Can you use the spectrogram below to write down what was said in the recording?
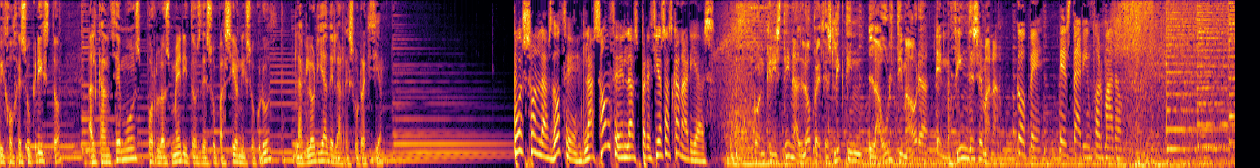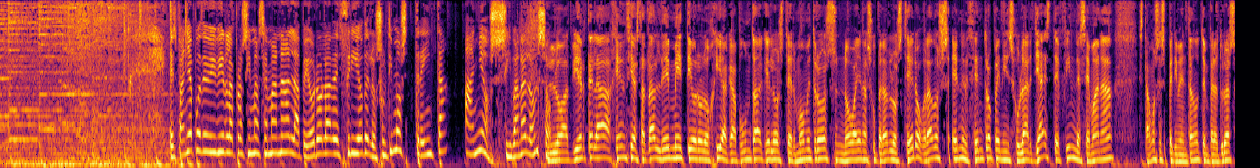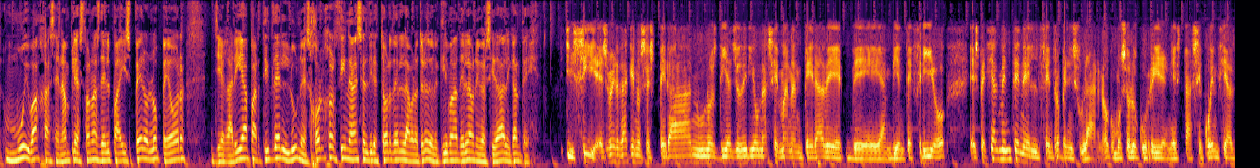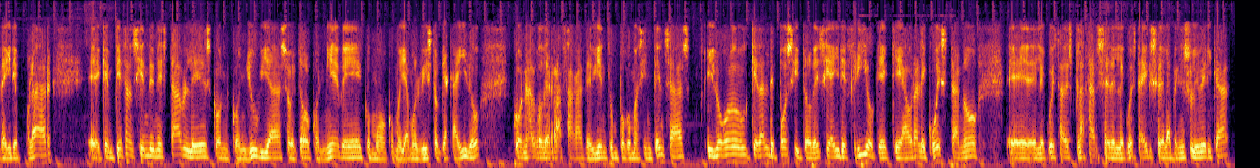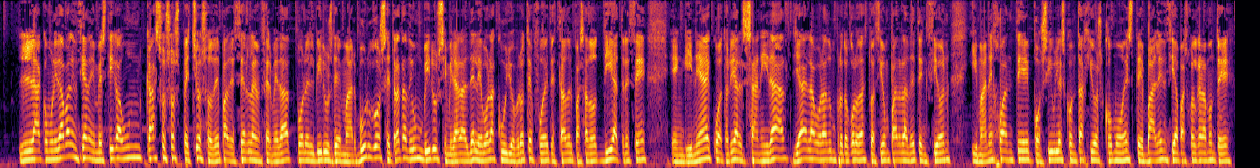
Hijo Jesucristo, alcancemos por los méritos de su pasión y su cruz la gloria de la resurrección. Pues son las 12, las 11 en las preciosas Canarias. Con Cristina López Slichting, la última hora en fin de semana. Cope, estar informado. España puede vivir la próxima semana la peor ola de frío de los últimos 30 años. Iván Alonso. Lo advierte la Agencia Estatal de Meteorología, que apunta a que los termómetros no vayan a superar los cero grados en el centro peninsular. Ya este fin de semana estamos experimentando temperaturas muy bajas en amplias zonas del país, pero lo peor llegaría a partir del lunes. Jorge Orcina es el director del Laboratorio del Clima de la Universidad de Alicante. Y sí, es verdad que nos esperan unos días, yo diría una semana entera de, ambiente frío, especialmente en el centro peninsular, ¿no? Como suele ocurrir en estas secuencias de aire polar, eh, que empiezan siendo inestables, con, con lluvia, sobre todo con nieve, como, como ya hemos visto que ha caído, con algo de ráfagas de viento un poco más intensas, y luego queda el depósito de ese aire frío que, que ahora le cuesta, ¿no? Eh, le cuesta desplazarse, le cuesta irse de la península ibérica la comunidad valenciana investiga un caso sospechoso de padecer la enfermedad por el virus de Marburgo. Se trata de un virus similar al del ébola cuyo brote fue detectado el pasado día 13 en Guinea Ecuatorial. Sanidad ya ha elaborado un protocolo de actuación para la detención y manejo ante posibles contagios como este. Valencia, Pascual Garamonte.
